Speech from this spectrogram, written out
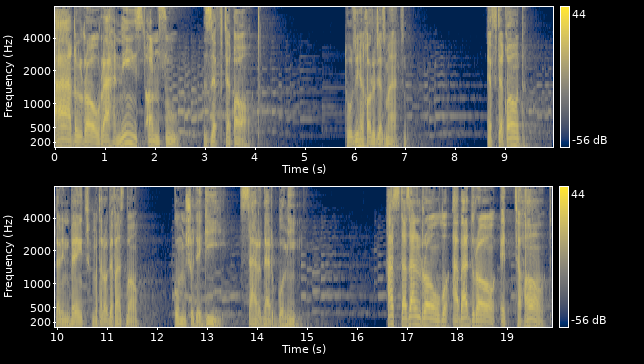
عقل را ره نیست آن سو ز افتقاد توضیح خارج از متن. افتقاد در این بیت مترادف است با گمشدگی سردرگمی. هست ازل را و ابد را اتحاد.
